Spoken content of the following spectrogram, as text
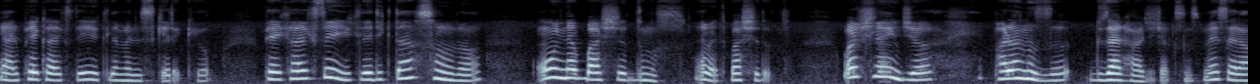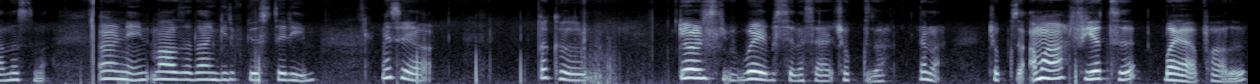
Yani PKX'de yüklemeniz gerekiyor. PKX'de yükledikten sonra oyuna başladınız. Evet başladınız. Başlayınca paranızı güzel harcayacaksınız. Mesela nasıl mı? Örneğin mağazadan girip göstereyim. Mesela bakın gördüğünüz gibi bu elbise mesela çok güzel. Değil mi? Çok güzel ama fiyatı bayağı pahalı.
